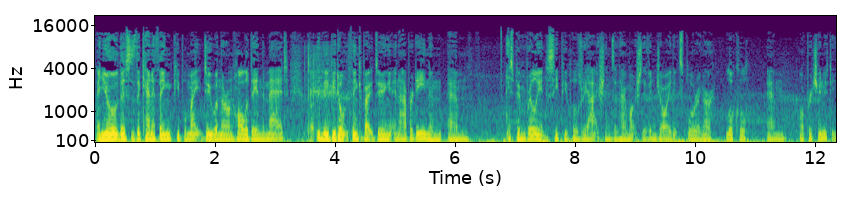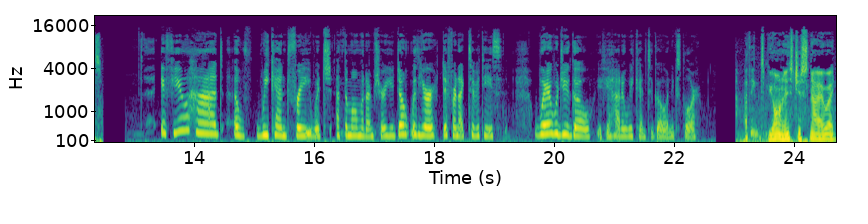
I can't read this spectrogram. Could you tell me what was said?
And you know, this is the kind of thing people might do when they're on holiday in the Med, but they maybe don't think about doing it in Aberdeen. And um, it's been brilliant to see people's reactions and how much they've enjoyed exploring our local um, opportunities. If you had a weekend free, which at the moment I'm sure you don't with your different activities, where would you go if you had a weekend to go and explore? I think, to be honest, just now I'd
